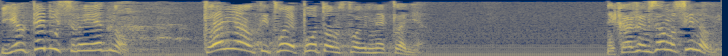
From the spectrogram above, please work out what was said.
Jel tebi svejedno klanja li ti tvoje potomstvo ili ne klanja? Ne kažem samo sinovi.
